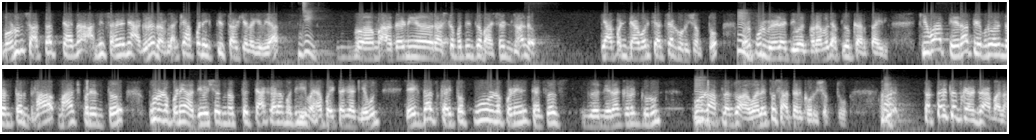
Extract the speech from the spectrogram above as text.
म्हणून सातत्यानं आम्ही सगळ्यांनी आग्रह धरला की आपण एकतीस तारखेला घेऊया. आदरणीय राष्ट्रपतींचं भाषण झालं की आपण त्यावर चर्चा करू शकतो. भरपूर वेळ आहे दिवसभरामध्ये आपल्याला करता येईल. किंवा तेरा फेब्रुवारी नंतर दहा मार्च पर्यंत पूर्णपणे अधिवेशन नसतं त्या काळामध्ये ह्या बैठका घेऊन एकदाच काय तो पूर्णपणे त्याचं निराकरण करून पूर्ण आपला जो अहवाल आहे तो सादर करू शकतो. सत्तावीसलाच करायचं आहे आम्हाला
